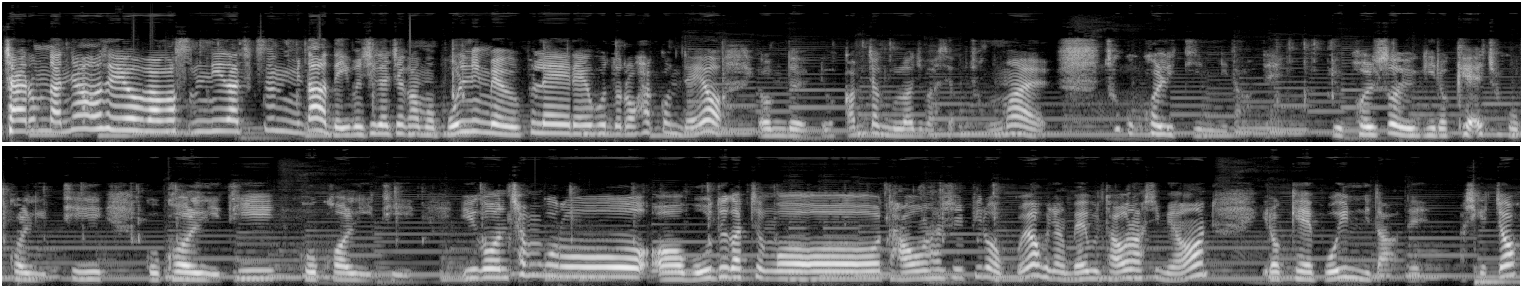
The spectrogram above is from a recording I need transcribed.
자 여러분 안녕하세요. 반갑습니다. 칙슨입니다. 네 이번 시간에 제가 한번 볼링 맵을 플레이를 해보도록 할 건데요. 여러분들 이거 깜짝 놀라지 마세요. 정말 초고 퀄리티입니다. 네. 벌써 여기 이렇게 초고 퀄리티 고 퀄리티 고 퀄리티. 이건 참고로 어, 모드 같은 거 다운하실 필요 없고요. 그냥 맵을 다운하시면 이렇게 보입니다. 네. 아시겠죠?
